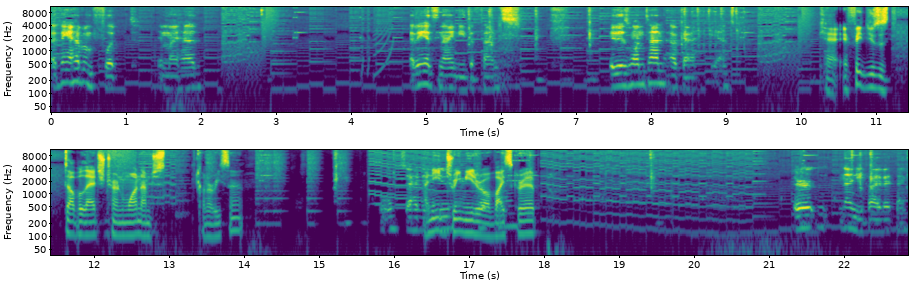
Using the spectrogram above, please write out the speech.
I think I have him flipped in my head. I think it's 90 defense. It is 110? Okay, yeah. Okay, if it uses double edge turn one, I'm just gonna reset. Cool. So I, I need new- Dream Eater or Vice Grip. Or 95, I think.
